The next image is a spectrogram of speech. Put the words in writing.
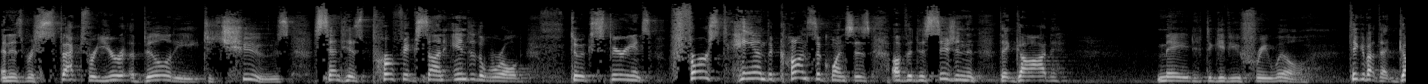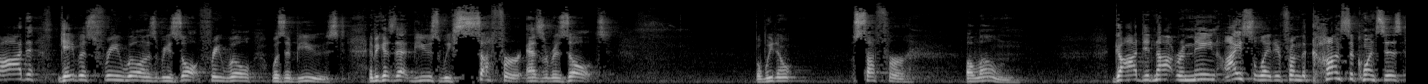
and his respect for your ability to choose, sent his perfect son into the world to experience firsthand the consequences of the decision that God made to give you free will. Think about that. God gave us free will, and as a result, free will was abused. And because of that abuse, we suffer as a result. But we don't suffer alone. God did not remain isolated from the consequences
